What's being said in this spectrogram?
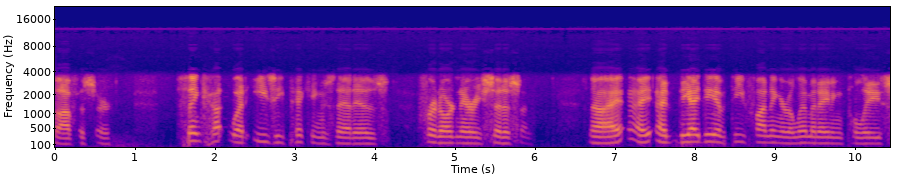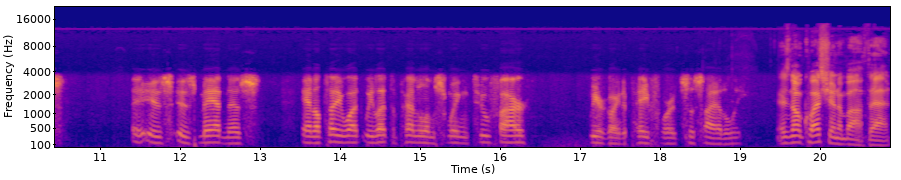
officer, think what easy pickings that is for an ordinary citizen. Now, I, I, I, the idea of defunding or eliminating police is is madness, and I'll tell you what: we let the pendulum swing too far we are going to pay for it societally. There's no question about that.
